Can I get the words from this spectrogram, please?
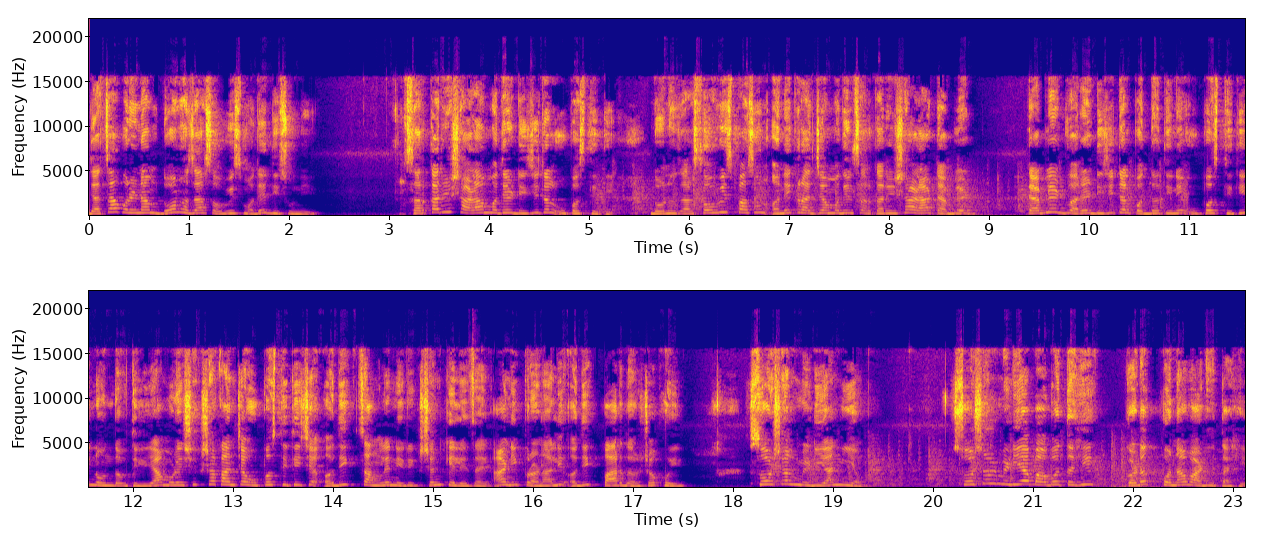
ज्याचा परिणाम दोन हजार सव्वीसमध्ये दिसून येईल. सरकारी शाळांमध्ये डिजिटल उपस्थिती. दोन हजार सव्वीसपासून अनेक राज्यांमधील सरकारी शाळा टॅबलेट टॅबलेटद्वारे डिजिटल पद्धतीने उपस्थिती नोंदवतील. यामुळे शिक्षकांच्या उपस्थितीचे अधिक चांगले निरीक्षण केले जाईल आणि प्रणाली अधिक पारदर्शक होईल. सोशल मीडिया नियम. सोशल मीडियाबाबतही कडकपणा वाढत आहे.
